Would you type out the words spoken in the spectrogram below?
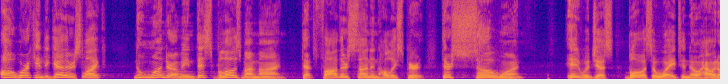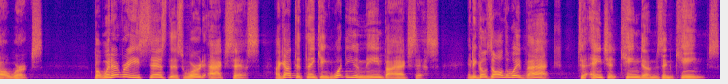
all working together? It's like, no wonder. I mean, this blows my mind that Father, Son, and Holy Spirit, they're so one. It would just blow us away to know how it all works. But whenever he says this word access, I got to thinking, what do you mean by access? And it goes all the way back to ancient kingdoms and kings.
